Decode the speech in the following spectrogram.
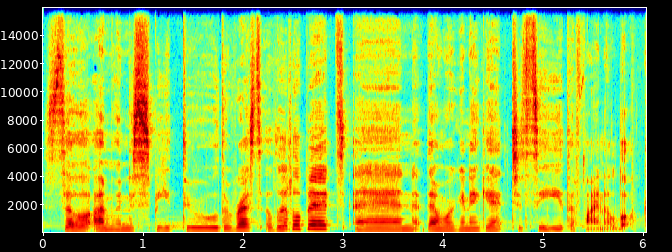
So I'm going to speed through the rest a little bit and then we're going to get to see the final look.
